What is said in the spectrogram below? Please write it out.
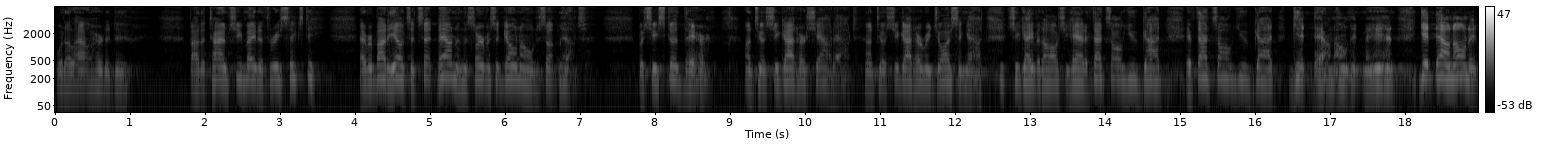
would allow her to do. By the time she made a 360, everybody else had sat down and the service had gone on to something else. But she stood there until she got her shout out, until she got her rejoicing out. She gave it all she had. If that's all you got, if that's all you got, get down on it, man. Get down on it.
